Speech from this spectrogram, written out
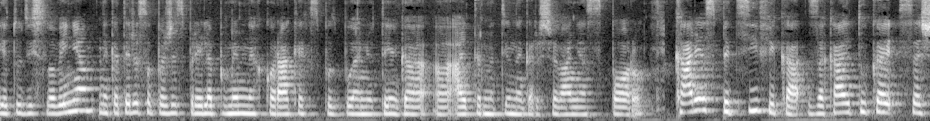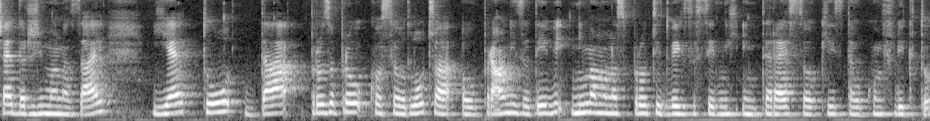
je tudi Slovenija, nekatere so pa že sprejele pomembne korake k spodbujanju tega alternativnega reševanja sporov. Kar je specifika, zakaj tukaj se še držimo nazaj je to, da pravzaprav, ko se odloča o upravni zadevi, nimamo nasproti dveh zasebnih interesov, ki sta v konfliktu.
